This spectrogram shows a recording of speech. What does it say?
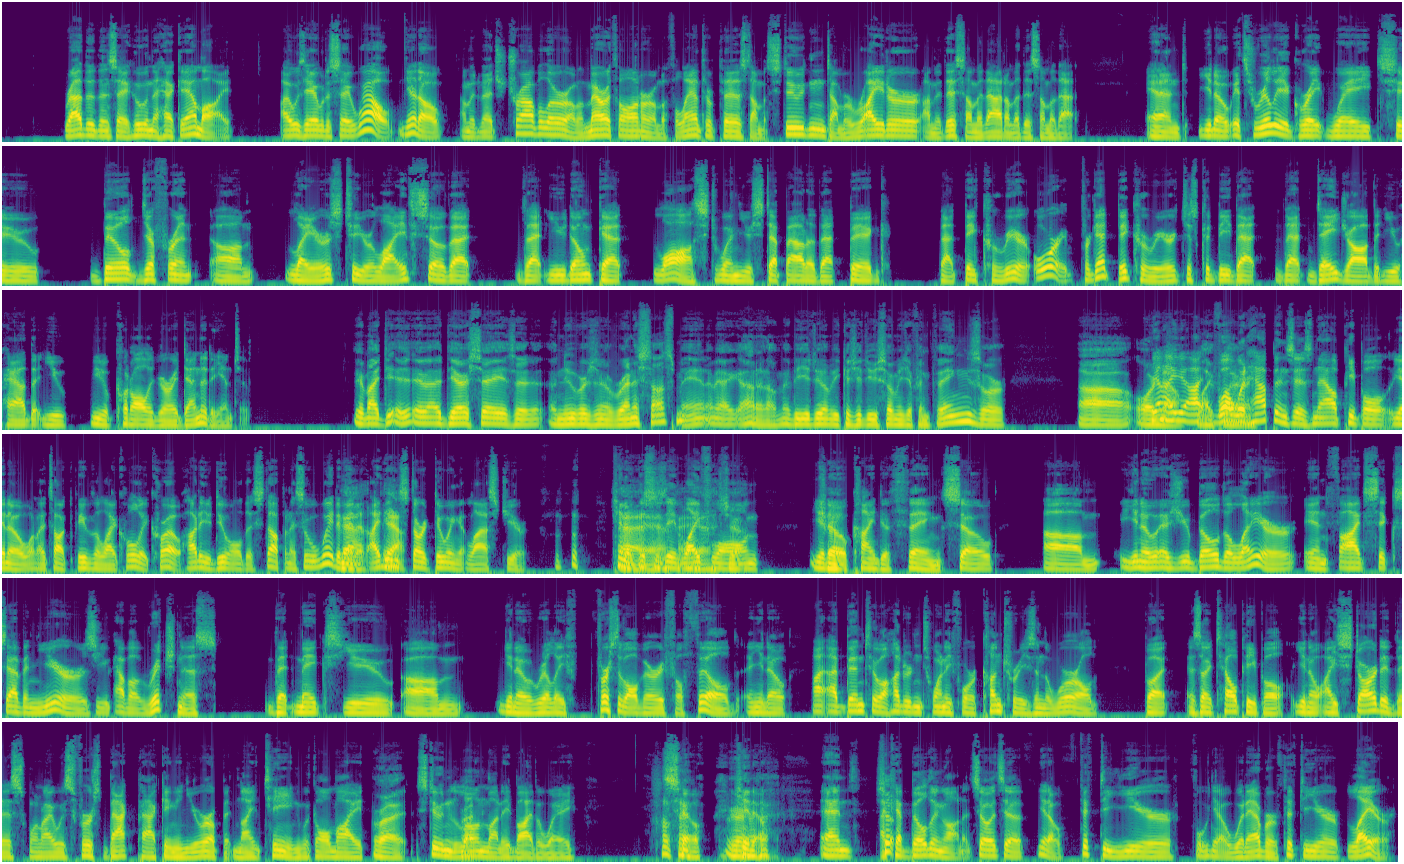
rather than say, "Who in the heck am I?" I was able to say, well, you know, I'm an adventure traveler, I'm a marathoner, I'm a philanthropist, I'm a student, I'm a writer, I'm a this, I'm a that, I'm a this, I'm a that. And, you know, it's really a great way to build different um, layers to your life so that that you don't get lost when you step out of that big that big career or forget big career it just could be that that day job that you had that you you know put all of your identity into Am I, I dare say, is it a new version of Renaissance man? I mean, I, I don't know. Maybe you do it because you do so many different things, or uh, or yeah, no? Yeah, I, well, what happens is now people, you know, when I talk to people, they're like, "Holy crow, how do you do all this stuff?" And I say, "Well, wait a yeah, minute, I didn't start doing it last year. you know, this is a lifelong, sure. you sure. know, kind of thing. So, um, you know, as you build a layer in five, six, seven years, you have a richness that makes you um, you know, really, first of all, very fulfilled. And, you know, I, I've been to 124 countries in the world. But as I tell people, you know, I started this when I was first backpacking in Europe at 19 with all my right. student loan right. money, by the way. So, you know, and so, I kept building on it. So it's a, you know, 50 year, you know, whatever, 50 year layer.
